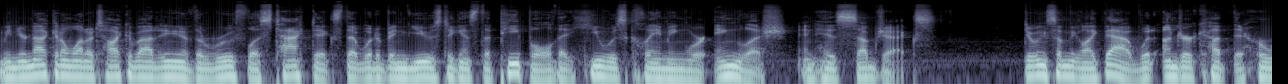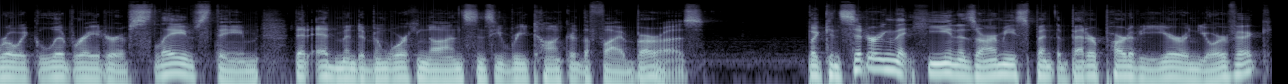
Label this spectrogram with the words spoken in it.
I mean, you're not going to want to talk about any of the ruthless tactics that would have been used against the people that he was claiming were English and his subjects. Doing something like that would undercut the heroic liberator of slaves theme that Edmund had been working on since he reconquered the five boroughs. But considering that he and his army spent the better part of a year in Jorvik,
